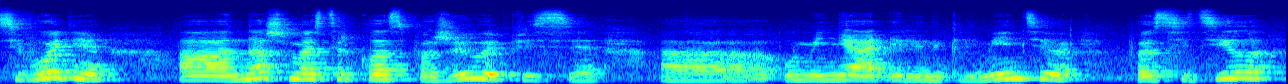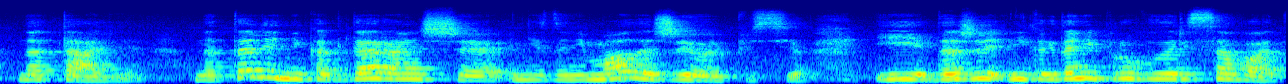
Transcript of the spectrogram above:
Сегодня а, наш мастер-класс по живописи а, у меня, Ирина Клементьева, посетила Наталья. Наталья никогда раньше не занималась живописью и даже никогда не пробовала рисовать.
